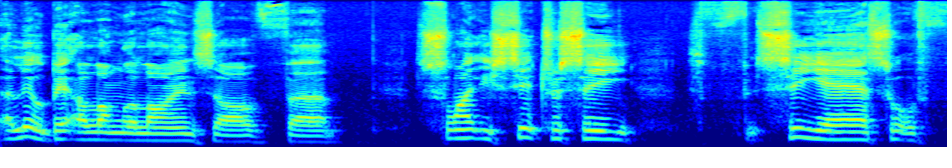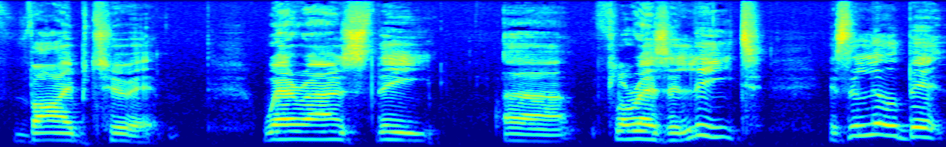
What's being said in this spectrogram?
a little bit along the lines of uh, slightly citrusy, sea air sort of vibe to it. Whereas the uh, Floris Elite is a little bit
